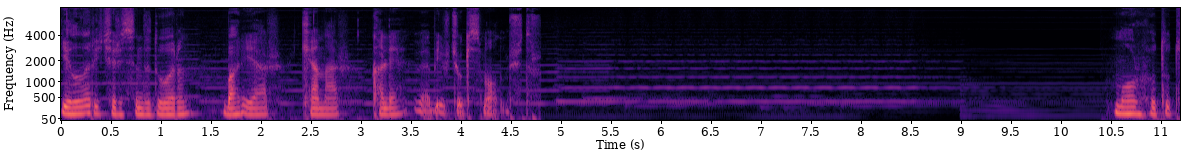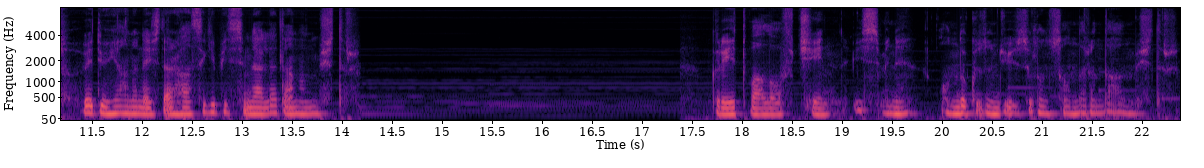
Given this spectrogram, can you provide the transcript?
Yıllar içerisinde duvarın bariyer, kemer, kale ve birçok ismi olmuştur. Mor Hudut ve Dünyanın Ejderhası gibi isimlerle de anılmıştır. Great Wall of Chin ismini 19. yüzyılın sonlarında almıştır.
